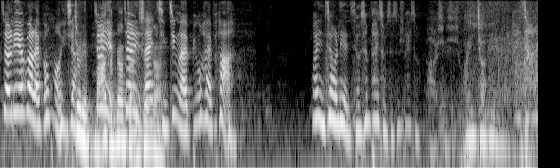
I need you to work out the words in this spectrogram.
教练要不要来帮忙一下？教练马怎么样教练来，转身啊请进来，不用害怕。欢迎教练，小声拍手，小声拍手。好，谢谢，欢迎教练。哎，教练，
